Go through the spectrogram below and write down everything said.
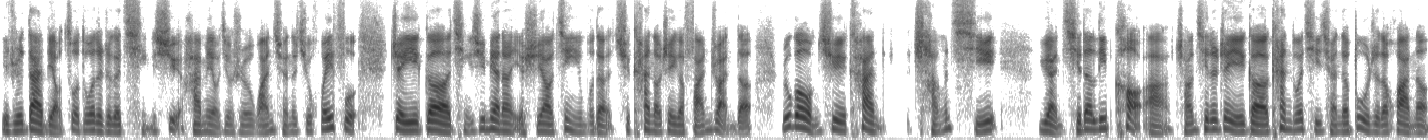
也就是代表做多的这个情绪还没有就是完全的去恢复。这一个情绪面呢，也是要进一步的去看到这个反转的。如果我们去看长期、远期的 leap call 啊，长期的这一个看多期权的布置的话呢，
